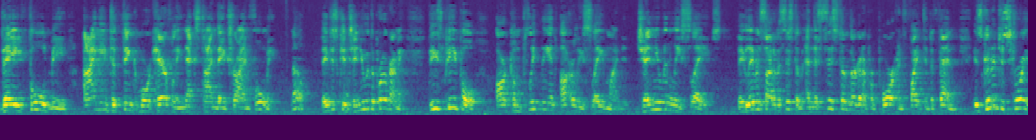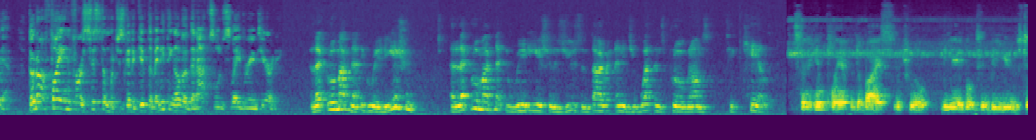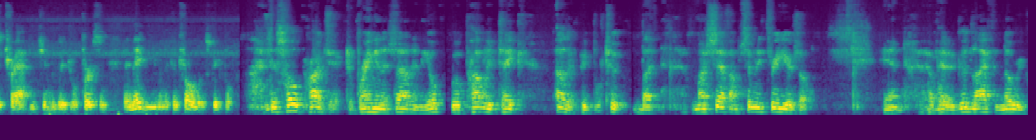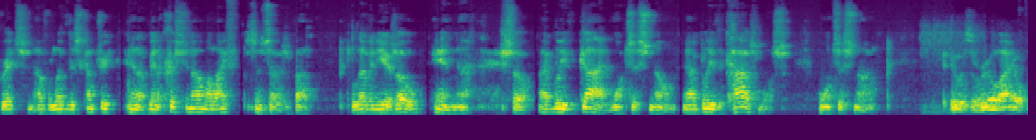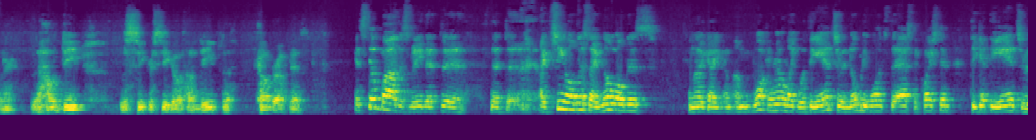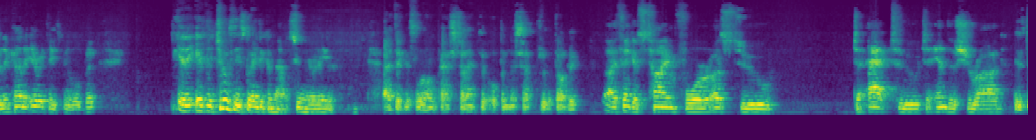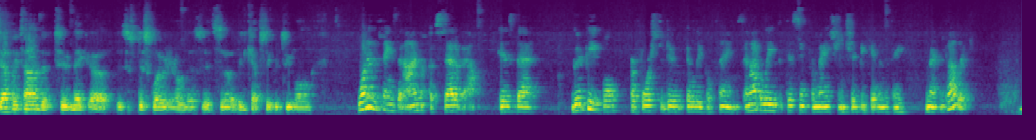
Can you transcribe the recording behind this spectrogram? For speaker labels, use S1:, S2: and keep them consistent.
S1: they fooled me. I need to think more carefully next time they try and fool me. No, they just continue with the programming. These people are completely and utterly slave minded, genuinely slaves. They live inside of a system, and the system they're going to purport and fight to defend is going to destroy them. They're not fighting for a system which is going to give them anything other than absolute slavery and tyranny.
S2: Electromagnetic radiation. Electromagnetic radiation is used in direct energy weapons programs to kill.
S3: It's going to implant a device which will be able to be used to track each individual person and maybe even to control those people.
S4: This whole project of bringing this out in the open will probably take other people too. But myself, I'm 73 years old. And I've had a good life and no regrets. And I've loved this country. And I've been a Christian all my life since I was about 11 years old. And uh, so I believe God wants this known. And I believe the cosmos wants this known.
S5: It was a real eye opener how deep the secrecy goes, how deep the cover up is.
S6: It still bothers me that uh, that uh, I've seen all this, I know all this, and like I, I'm walking around like with the answer, and nobody wants to ask the question to get the answer, and it kind of irritates me a little bit.
S7: If, if the truth is going to come out sooner or later.
S5: I think it's long past time to open this up to the public.
S8: I think it's time for us to to act to to end this charade.
S5: It's definitely time to, to make a this disclosure on this. It's uh, been kept secret too long.
S9: One of the things that I'm upset about is that good people are forced to do illegal things, and I believe that this information should be given to the American public.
